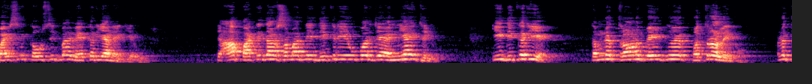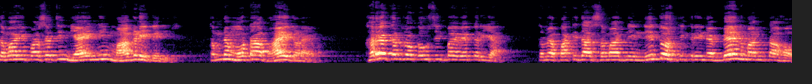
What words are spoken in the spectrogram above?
ભાઈ શ્રી કૌશિકભાઈ વેકરિયાને કહેવું છે કે આ પાટીદાર સમાજની દીકરી ઉપર જે અન્યાય થયો, એ દીકરીએ તમને ત્રણ પેજનો એક પત્ર લખ્યો અને તમારી પાસેથી ન્યાયની માગણી કરી છે. તમને મોટા ભાઈ ગણાવ્યા. ખરેખર જો કૌશિકભાઈ વેકરિયા, તમે પાટીદાર સમાજની નિર્દોષ દીકરીને બેન માનતા હો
